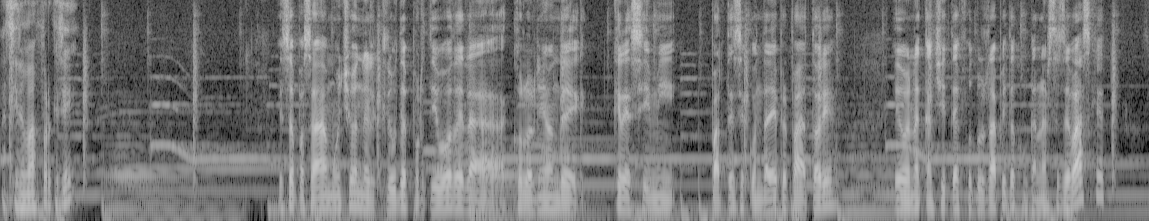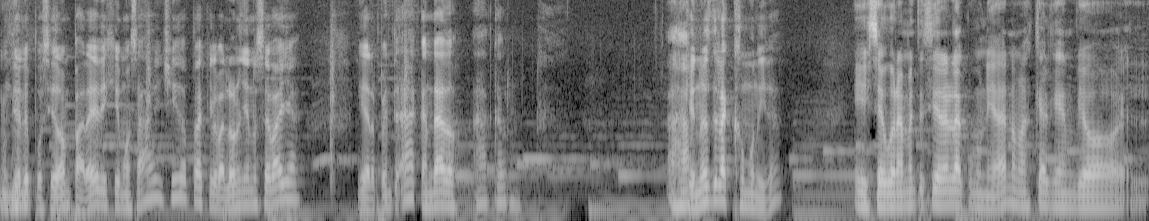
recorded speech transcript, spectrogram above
Así nomás porque sí. Eso pasaba mucho en el club deportivo de la colonia donde crecí mi parte secundaria y preparatoria. Era una canchita de fútbol rápido con canastas de básquet. Un día Ujú. le pusieron pared dijimos, ah, bien chido, para que el balón ya no se vaya. Y de repente, ah, candado. Ah, cabrón. Ajá. Que no es de la comunidad. Y seguramente sí era la comunidad, nomás que alguien vio el,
